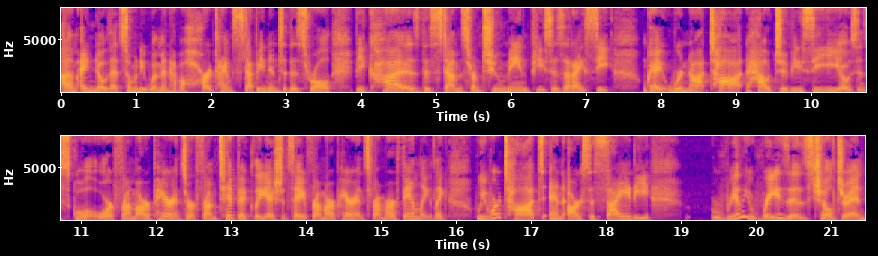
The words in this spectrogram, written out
Um, I know that so many women have a hard time stepping into this role because this stems from two main pieces that I see. Okay, we're not taught how to be CEOs in school or from our parents or from typically, I should say, from our parents, from our family. Like we were taught, and our society really raises children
